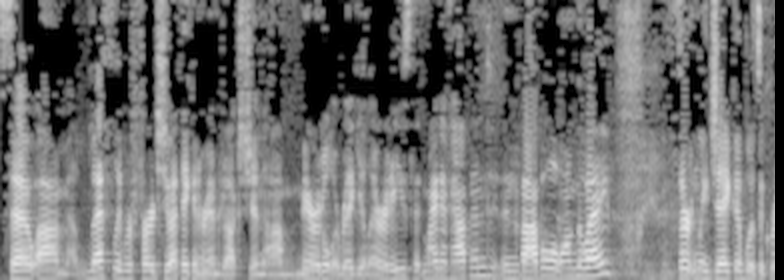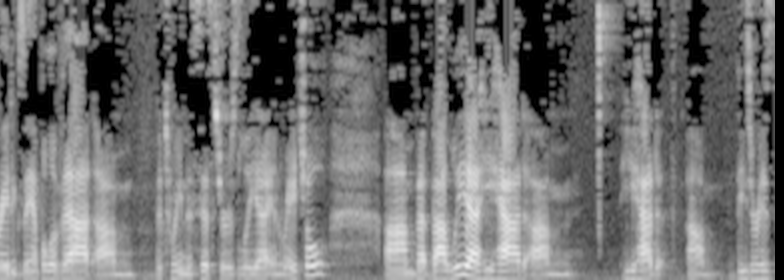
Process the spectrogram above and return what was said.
So um, Leslie referred to, I think, in her introduction, um, marital irregularities that might have happened in the Bible along the way. Certainly, Jacob was a great example of that um, between the sisters Leah and Rachel. Um, but by Leah, he had um, he had um, these are his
